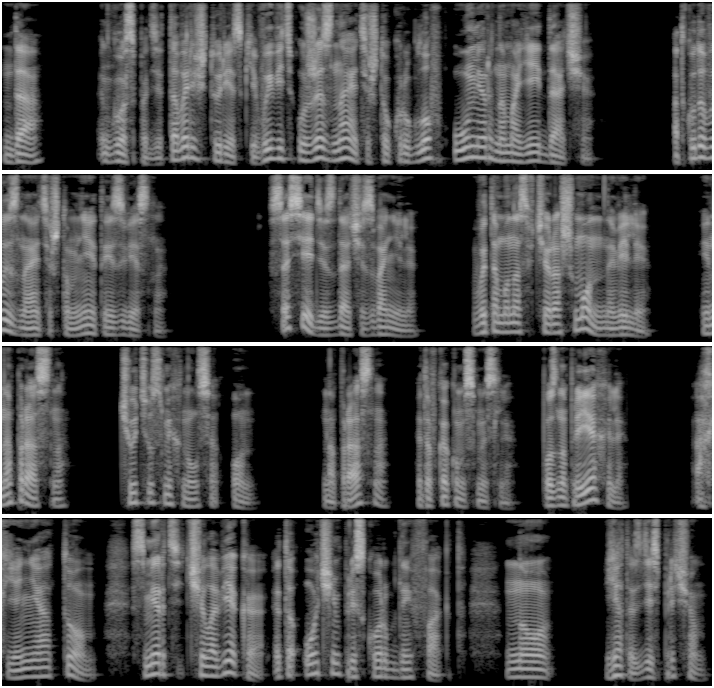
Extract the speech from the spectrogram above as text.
Да. Господи, товарищ Турецкий, вы ведь уже знаете, что Круглов умер на моей даче. Откуда вы знаете, что мне это известно? Соседи с дачи звонили. Вы там у нас вчера шмон навели. И напрасно. Чуть усмехнулся он. Напрасно? Это в каком смысле? Поздно приехали? Ах, я не о том. Смерть человека — это очень прискорбный факт. Но я-то здесь при чем?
